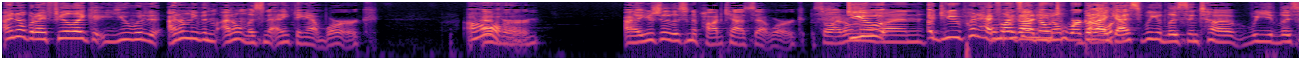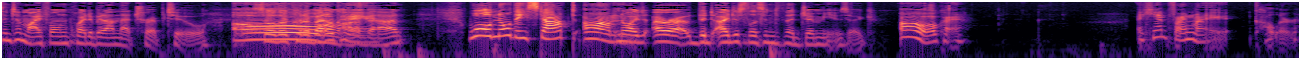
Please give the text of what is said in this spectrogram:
I know, but I feel like you would I don't even I don't listen to anything at work Oh, ever. I usually listen to podcasts at work. So I don't Do you know when uh, do you put Oh headphones my god, in though to work but out? I guess we listen to we listen to my phone quite a bit on that trip too. Oh, so there could have been a lot of that. Well, no, they stopped. Um. No, I I, the, I just listened to the gym music. Oh, okay. I can't find my color.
